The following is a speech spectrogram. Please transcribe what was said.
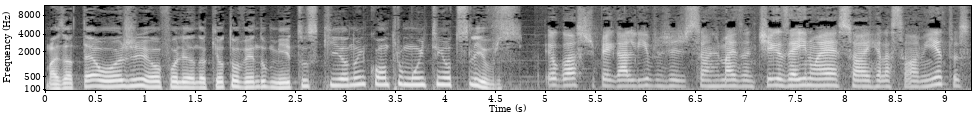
Mas até hoje, eu folheando aqui, eu tô vendo mitos que eu não encontro muito em outros livros. Eu gosto de pegar livros de edições mais antigas, aí não é só em relação a mitos,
